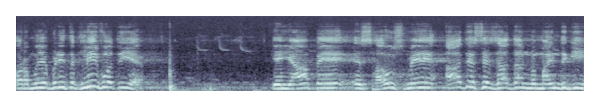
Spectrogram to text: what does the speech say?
और मुझे बड़ी तकलीफ़ होती है कि यहाँ पे इस हाउस में आधे से ज़्यादा नुमाइंदगी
